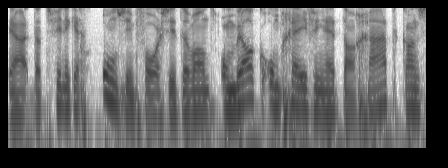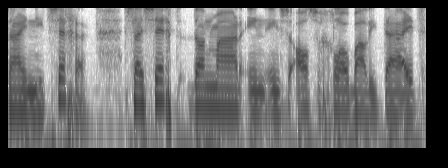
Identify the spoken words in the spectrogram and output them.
Ja, dat vind ik echt onzin, voorzitter. Want om welke omgeving het dan gaat, kan zij niet zeggen. Zij zegt dan maar in, in al zijn globaliteit...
